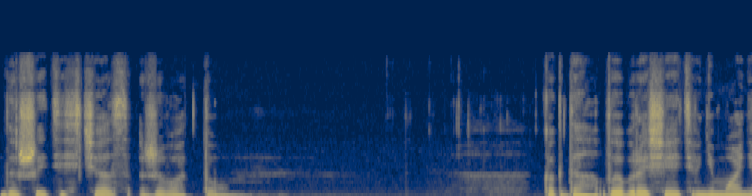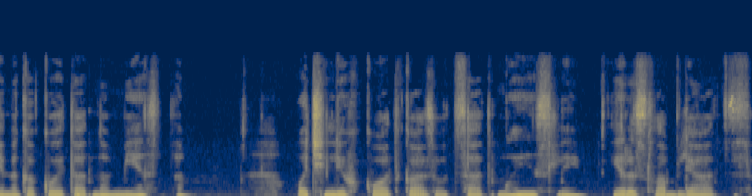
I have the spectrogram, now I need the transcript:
Дышите сейчас животом. Когда вы обращаете внимание на какое-то одно место, очень легко отказываться от мыслей и расслабляться.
